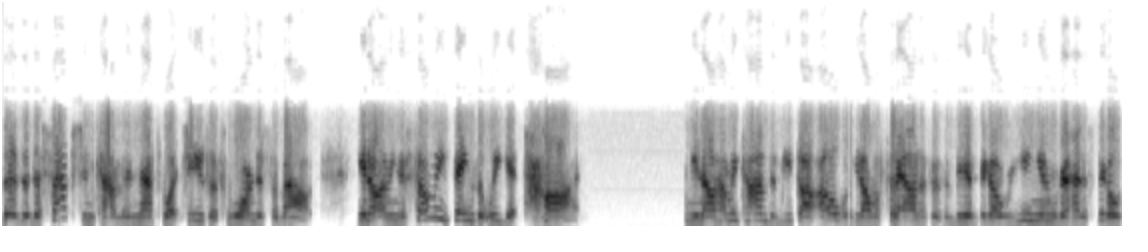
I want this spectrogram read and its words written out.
there's a deception coming, and that's what Jesus warned us about. You know, I mean, there's so many things that we get taught you know, how many times have you thought, oh, we can almost sit down this is going to be a big old reunion, we're going to have this big old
